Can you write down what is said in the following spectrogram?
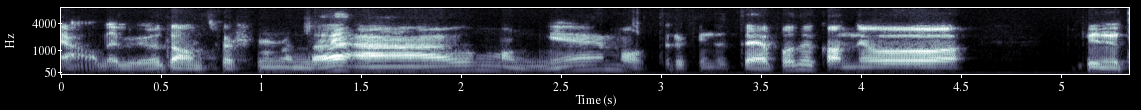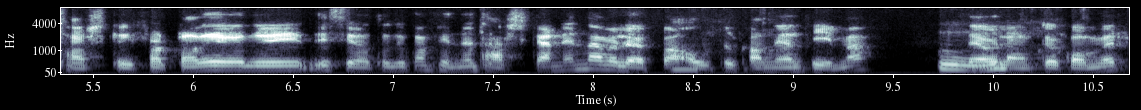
Ja, det blir jo et annet spørsmål, men det er jo mange måter å finne ut det på. Du kan jo finne terskelfarta di. De, de sier at du kan finne terskelen din da, ved å løpe alt du kan i en time. Det er hvor langt du kommer.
